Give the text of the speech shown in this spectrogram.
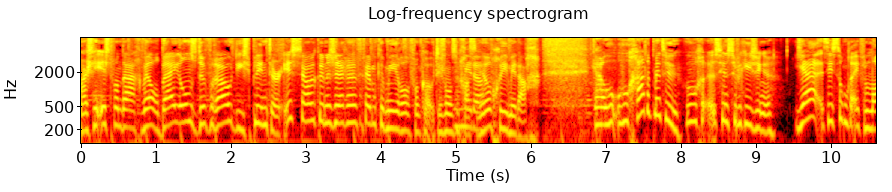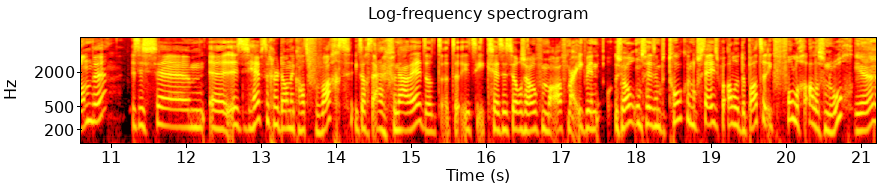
Maar ze is vandaag wel bij ons. De vrouw die Splinter is, zou je kunnen zeggen. Femke Merel van Koot is onze gast. Heel goedemiddag. Ja, hoe, hoe gaat het met u hoe, sinds de verkiezingen? Ja, het is toch nog even landen. Het is, uh, het is heftiger dan ik had verwacht. Ik dacht eigenlijk van nou, hè, dat, dat, ik zet het wel zo over me af. Maar ik ben zo ontzettend betrokken nog steeds bij alle debatten. Ik volg alles nog. Ja.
